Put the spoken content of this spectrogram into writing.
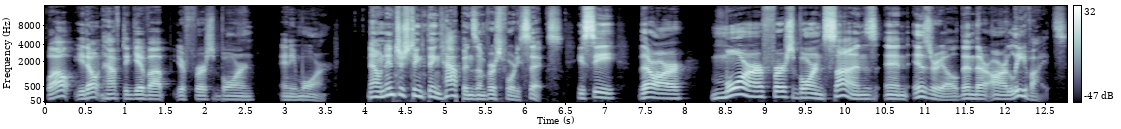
well, you don't have to give up your firstborn anymore. Now, an interesting thing happens in verse 46. You see, there are more firstborn sons in Israel than there are Levites.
